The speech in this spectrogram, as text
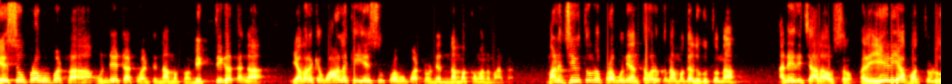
యేసు ప్రభు పట్ల ఉండేటటువంటి నమ్మకం వ్యక్తిగతంగా ఎవరికి వాళ్ళకి యేసు ప్రభు పట్ల ఉండే నమ్మకం అన్నమాట. మన జీవితంలో ప్రభుని ఎంతవరకు నమ్మగలుగుతున్నాం అనేది చాలా అవసరం. మరి ఏలియా భక్తుడు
